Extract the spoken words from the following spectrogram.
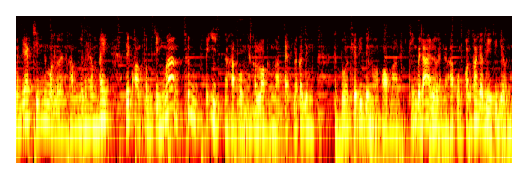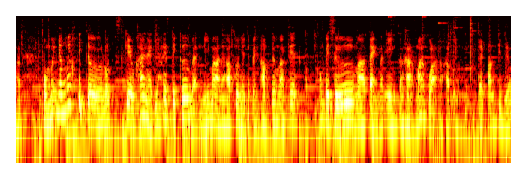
มันแยกชิ้นกันหมดเลยนะครับมันจะทำให้ได้ความสมจริงมากขึ้นไปอีกนะครับผมเนี่ยก็ลอกขึ้นมาแปะแล้วก็ดึงตัวเทปที่ดึงออกมาทิ้งไปได้เลยนะครับผมค่อนข้างจะดีทีเดียวนะครับผมยังไม่ค่อยเจอรถสเกลค่ายไหนที่ให้สติกเกอร์แบบนี้มานะครับส่วนใหญ่จะเป็น after market ต้องไปซื้อมาแต่งกันเองต่างหากมากกว่านะครับใจปั้นทีเดียว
